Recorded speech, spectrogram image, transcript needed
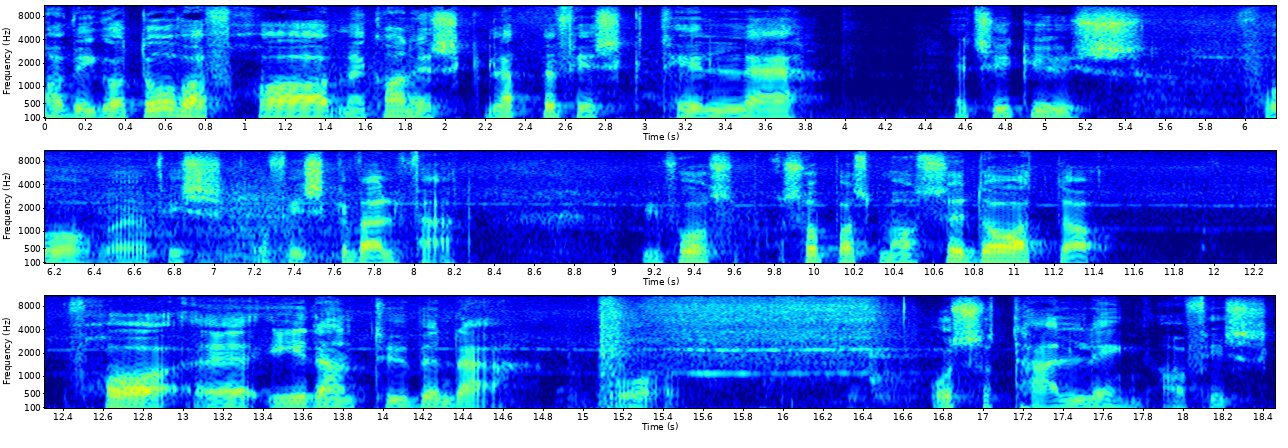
har vi gått over fra mekanisk leppefisk til uh, et sykehus for fisk og fiskevelferd. Vi får såpass masse data fra, i den tuben der. og også telling av fisk.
